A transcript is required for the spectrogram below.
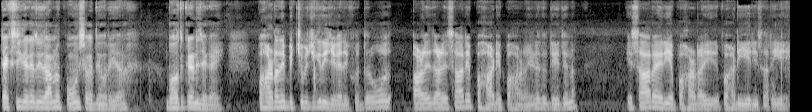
ਟੈਕਸੀ ਕਰਕੇ ਤੁਸੀਂ ਆਰਾਮ ਨਾਲ ਪਹੁੰਚ ਸਕਦੇ ਹੋ ਯਾਰ। ਬਹੁਤ ਘੈਂਟ ਜਗ੍ਹਾ ਹੈ ਪਹਾੜਾਂ ਦੇ ਵਿੱਚ ਵਿੱਚ ਘਿਰੀ ਜਗ੍ਹਾ ਦੇਖੋ ਉਧਰ ਉਹ ਆਲੇ ਦਾਲੇ ਸਾਰੇ ਪਹਾੜੇ ਪਹਾੜ ਜਿਹੜੇ ਤੁਸੀਂ ਦੇਖਦੇ ਨਾ, ਇਹ ਸਾਰਾ ਏਰੀਆ ਪਹਾੜਾ ਪਹਾੜੀ ਏਰੀਆ ਸਾਰੀ ਹੈ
